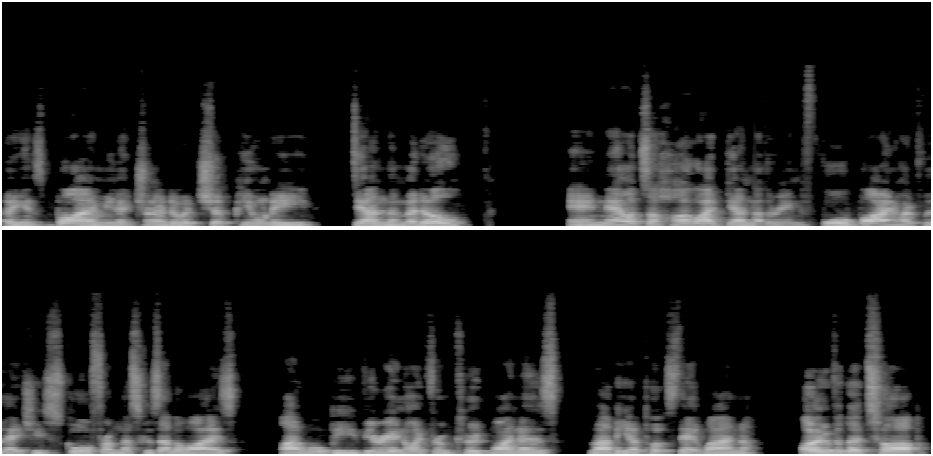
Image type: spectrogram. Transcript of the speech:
against Bayern Munich trying to do a chip penalty down the middle. And now it's a highlight down the other end for Bayern. Hopefully they actually score from this because otherwise I will be very annoyed from Koopmeiners. Lavia puts that one over the top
